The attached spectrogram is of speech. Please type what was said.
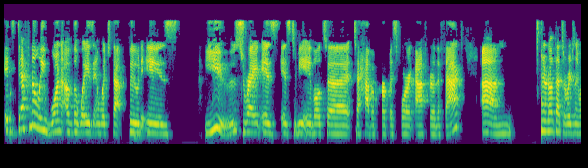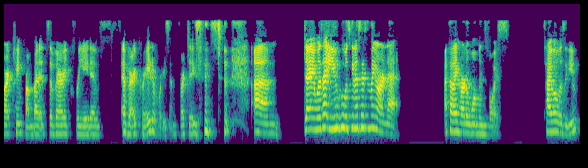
it's definitely one of the ways in which that food is used, right, is, is to be able to, to have a purpose for it after the fact. Um, I don't know if that's originally where it came from, but it's a very creative, a very creative reason for it to exist. um, Diane, was that you who was going to say something or Annette? I thought I heard a woman's voice. Taiba, was it you?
